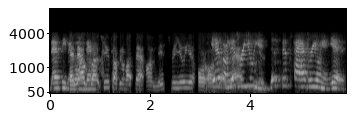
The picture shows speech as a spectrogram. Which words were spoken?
that's even and going now. She's talking about that on this reunion or on yes, on this reunion. This this past reunion, yes.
